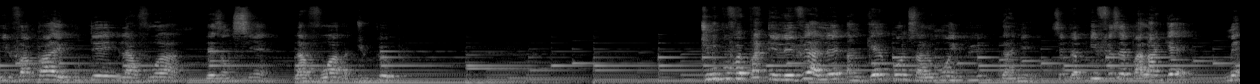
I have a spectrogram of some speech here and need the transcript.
Il ne va pas écouter la voix des anciens, la voix du peuple. Tu ne pouvais pas t'élever, aller en guerre contre Salomon et puis gagner. Il ne faisait pas la guerre, mais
